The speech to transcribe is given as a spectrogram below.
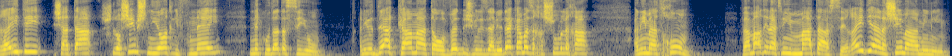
ראיתי שאתה 30 שניות לפני נקודת הסיום. אני יודע כמה אתה עובד בשביל זה, אני יודע כמה זה חשוב לך. אני מהתחום. ואמרתי לעצמי, מה תעשה? ראיתי אנשים מאמינים.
